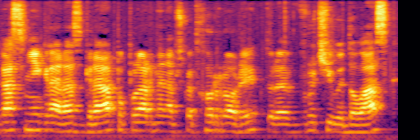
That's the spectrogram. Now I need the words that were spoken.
raz nie gra, raz gra, popularne na przykład horrory, które wróciły do łask,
